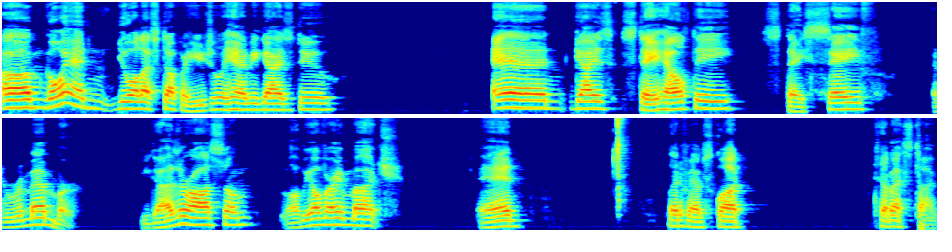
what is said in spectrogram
Um, go ahead and do all that stuff I usually have you guys do. And guys, stay healthy, stay safe, and remember, you guys are awesome. Love you all very much. And later, fam squad. Till next time.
